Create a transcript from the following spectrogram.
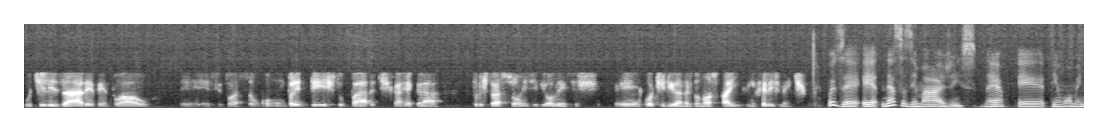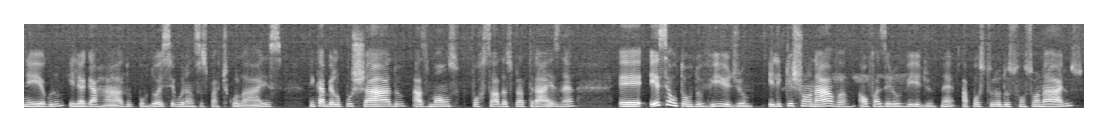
utilizar eventual é, situação como um pretexto para descarregar frustrações e violências é, cotidianas no nosso país, infelizmente. Pois é, é nessas imagens, né, é, tem um homem negro, ele é agarrado por dois seguranças particulares, tem cabelo puxado, as mãos forçadas para trás, né? É, esse autor do vídeo, ele questionava, ao fazer o vídeo, né, a postura dos funcionários,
